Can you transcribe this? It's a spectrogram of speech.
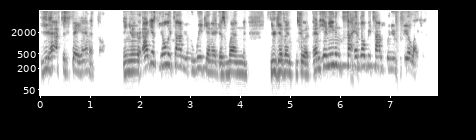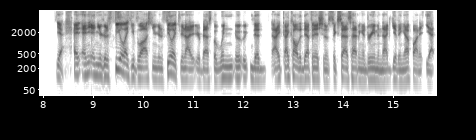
You have to stay in it though. And you're, I guess the only time you're weak in it is when you give into it. And, and even, t- and there'll be times when you feel like it. Yeah, and, and and you're going to feel like you've lost, and you're going to feel like you're not at your best. But when uh, the I, I call the definition of success having a dream and not giving up on it yet.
